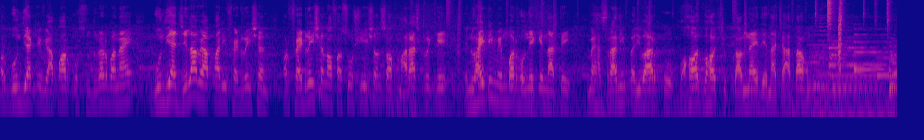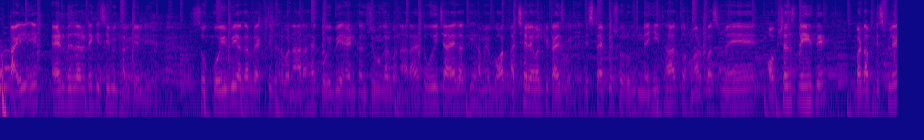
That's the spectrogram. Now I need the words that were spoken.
और गोंदिया के व्यापार को सुदृढ़ बनाएँ। गोंदिया जिला व्यापारी फेडरेशन और federation of associations of Maharashtra के इन्वाइटिंग मेंबर होने के नाते मैं हसरानी परिवार को बहुत बहुत शुभकामनाएँ देना चाहता हूँ। टाइल एक एंड रिज़ल्ट है किसी भी घर के लिए। सो so, कोई भी अगर व्यक्ति घर बना रहा है कोई भी एंड कंज्यूमर घर बना रहा है तो वही चाहेगा कि हमें बहुत अच्छे लेवल की टाइल्स मिले। इस टाइप के शोरूम नहीं था तो हमारे पास में ऑप्शंस नहीं थे बट अब डिस्प्ले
